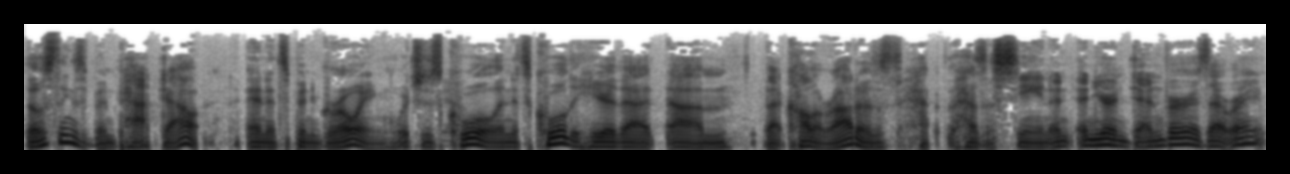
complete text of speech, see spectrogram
those things have been packed out and it's been growing, which is cool. And it's cool to hear that um, that Colorado's ha- has a scene, and, and you're in Denver, is that right?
